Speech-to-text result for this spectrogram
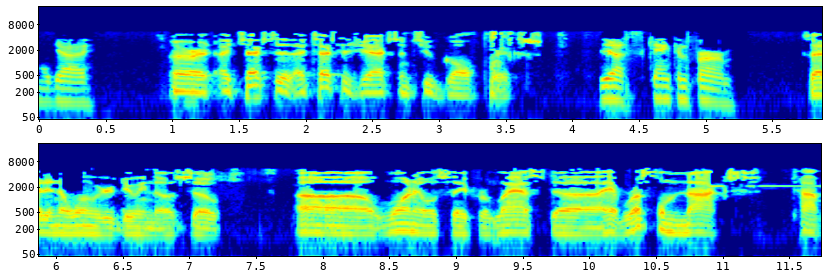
my guy. All right, I texted I texted Jackson two golf picks Yes, can confirm. because I didn't know when we were doing those. So uh, one I will say for last, uh, I have Russell Knox top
